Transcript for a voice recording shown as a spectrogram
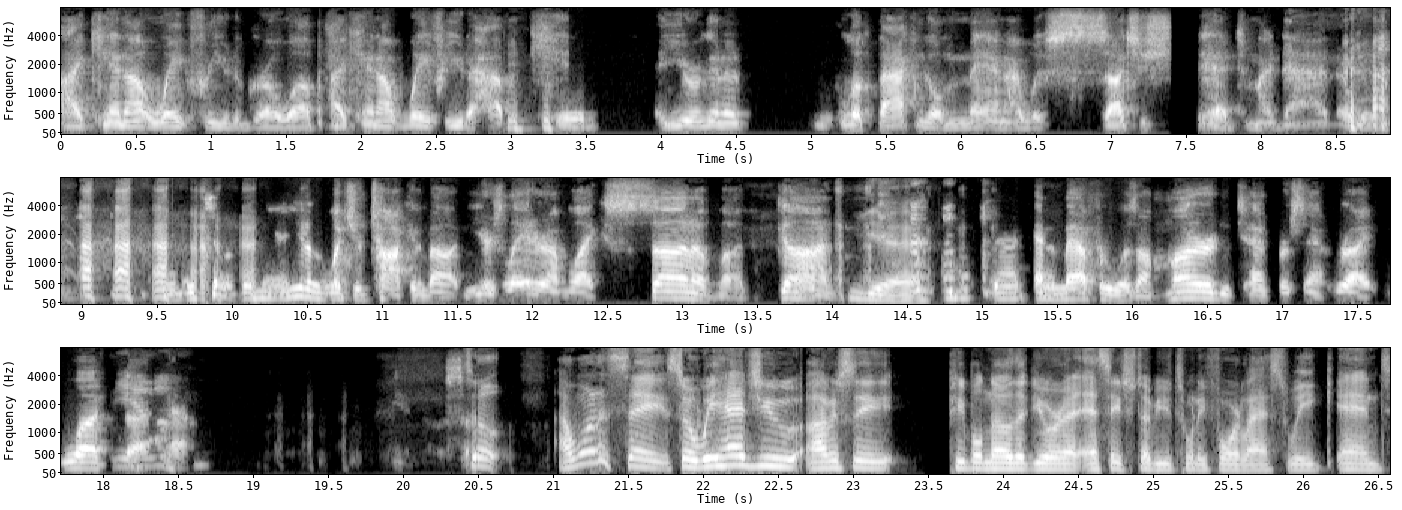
I cannot wait for you to grow up. I cannot wait for you to have a kid. You're going to look back and go, man, I was such a shithead to my dad. I really And man, you know what you're talking about. Years later, I'm like, son of a gun. yeah. That MFer was 110% right. What Yeah. the hell? You know, so, So I want to say, so we had you. Obviously, people know that you were at SHW 24 last week, and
